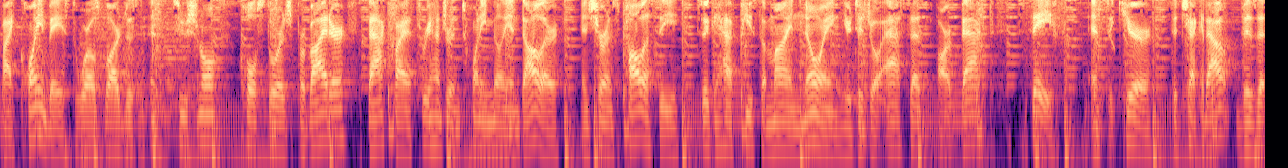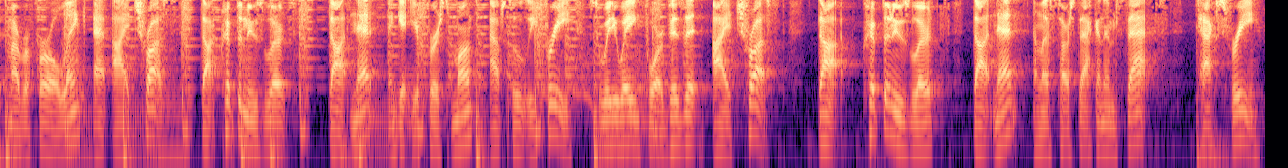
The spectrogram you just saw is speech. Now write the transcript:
by Coinbase, the world's largest institutional cold storage provider, backed by a $320 million insurance policy. So you can have peace of mind knowing your digital assets are backed, safe, and secure. To check it out, visit my referral link at itrust.cryptonewsalerts.net and get your first month absolutely free. So what are you waiting for? Visit itrust.cryptonewsalerts.net and let's start stacking them sats tax free.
